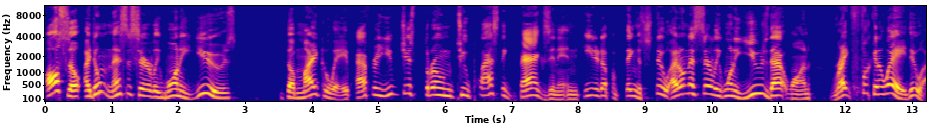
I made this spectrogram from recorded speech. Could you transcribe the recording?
Also, I don't necessarily want to use the microwave after you've just thrown two plastic bags in it and heated up a thing of stew. I don't necessarily want to use that one right fucking away, do I?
